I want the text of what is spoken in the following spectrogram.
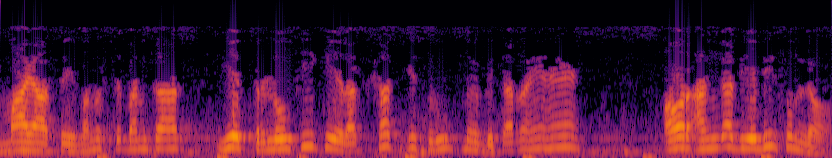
माया से मनुष्य बनकर, ये त्रिलोकी के रक्षक इस रूप में विचर रहे हैं। और अंगद ये भी सुन लो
